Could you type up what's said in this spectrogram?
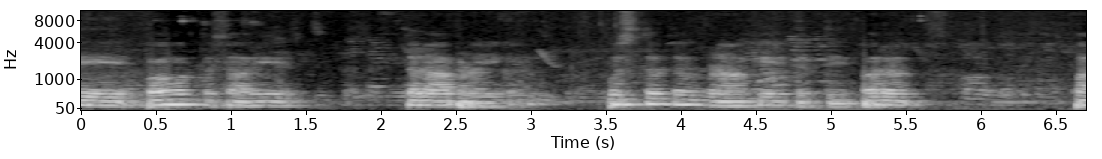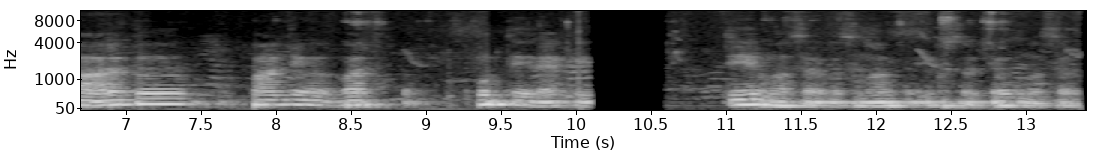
ਤੇ ਬਹੁਤ ਸਾਰੇ ਤਲਾਬ ਬਣਾਏ ਗਏ। ਪੁਸਤਕ ਬਣਾ ਕੇ ਦਿੱਤੀ, ਪਰ ਭਾਰਤ ਪੰਜ ਵਰਤ ਉੱਤੇ ਰਹਿ ਕੇ ਤੀਰ ਮਸਰ ਸਮਾਪਤ 114 ਮਸਰ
